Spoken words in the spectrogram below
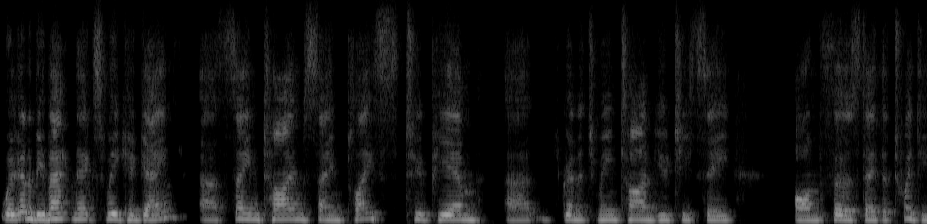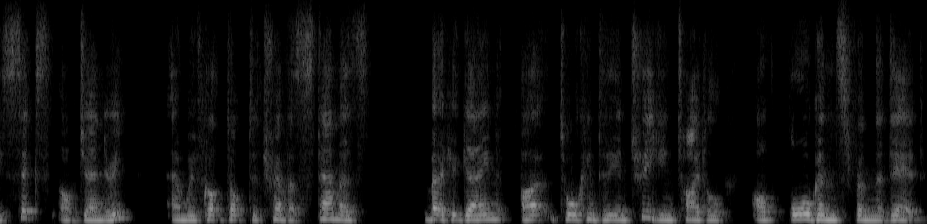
We're going to be back next week again, uh, same time, same place, 2 p.m. Uh, Greenwich Mean Time, UTC, on Thursday, the 26th of January. And we've got Dr. Trevor Stammers back again, uh, talking to the intriguing title of Organs from the Dead.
